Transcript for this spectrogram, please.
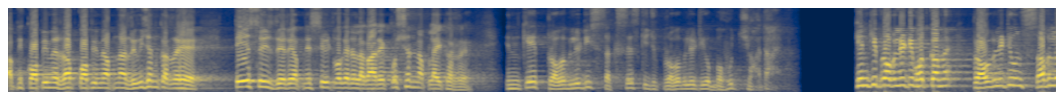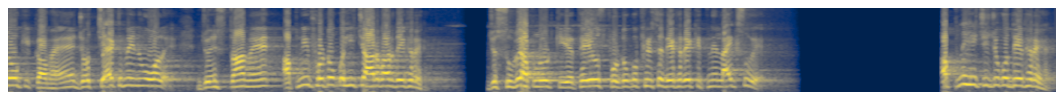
अपनी कॉपी में रब कॉपी में अपना रिवीजन कर रहे टेस्ट सीरीज़ दे रहे अपनी सीट वगैरह लगा रहे क्वेश्चन में अप्लाई कर रहे इनके प्रोबेबिलिटी सक्सेस की जो प्रोबेबिलिटी वो बहुत ज़्यादा है। किन की प्रोबेबिलिटी बहुत कम है? प्रोबेबिलिटी उन सब लोगों की कम है जो चैट में इन्वॉल्व है, जो इंस्टा में अपनी फ़ोटो को ही चार बार देख रहे जो सुबह अपलोड किए थे, उस फ़ोटो को फिर से देख रहे कितने लाइक्स हुए। अपनी ही चीज़ों को देख रहे हैं।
